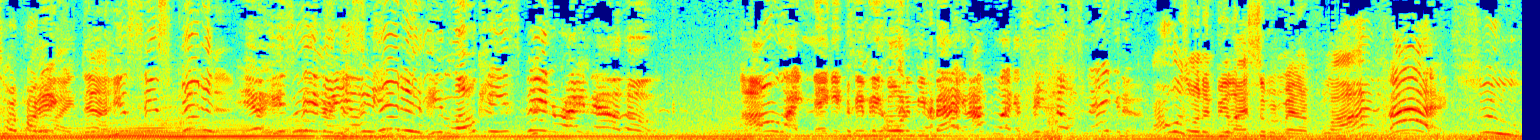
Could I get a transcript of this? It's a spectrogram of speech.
So I'm probably like, damn, he's, he's spinning. yeah, he's spinning. Yo, he, spinning. he low key spinning right now though. I don't like negativity holding me back, and I feel like a seatbelt's negative. I always want to be like Superman and fly. Facts. Shoot.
